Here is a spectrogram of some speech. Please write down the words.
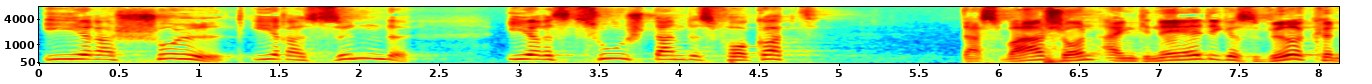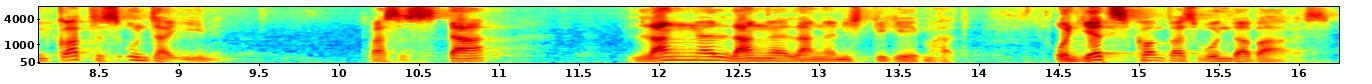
ihrer Schuld, ihrer Sünde. ihres Zustandes vor Gott. Das war schon ein gnädiges Wirken Gottes unter ihnen, was es da lange, lange, lange nicht gegeben hat. Und jetzt kommt was Wunderbares.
